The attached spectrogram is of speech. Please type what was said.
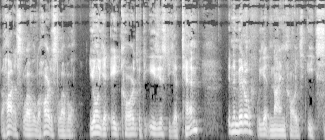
the hottest level, the hardest level, you only get eight cards, but the easiest you get 10. In the middle, we get nine cards each.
